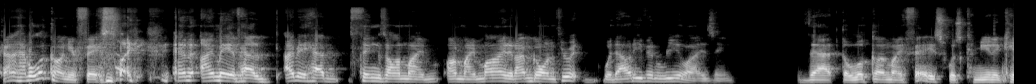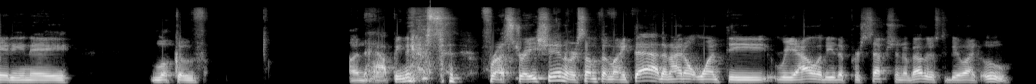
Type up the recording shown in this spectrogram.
kind of have a look on your face, like, and I may have had, I may have things on my on my mind, and I'm going through it without even realizing that the look on my face was communicating a look of unhappiness, frustration, or something like that. And I don't want the reality, the perception of others to be like, ooh,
